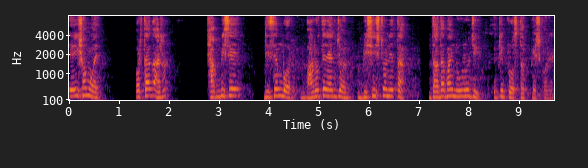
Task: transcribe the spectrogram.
এই সময়, অর্থাৎ ছাব্বিশে ডিসেম্বর, ভারতের একজন বিশিষ্ট নেতা দাদাভাই নৌরজি একটি প্রস্তাব পেশ করেন।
